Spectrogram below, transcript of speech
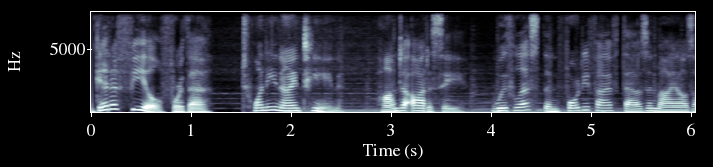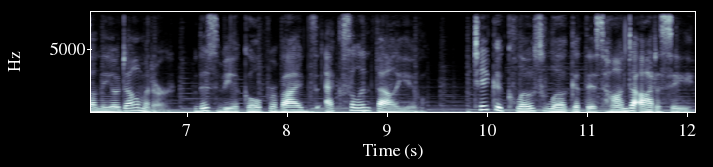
Get a feel for the 2019 Honda Odyssey. With less than 45,000 miles on the odometer, this vehicle provides excellent value. Take a close look at this Honda Odyssey.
